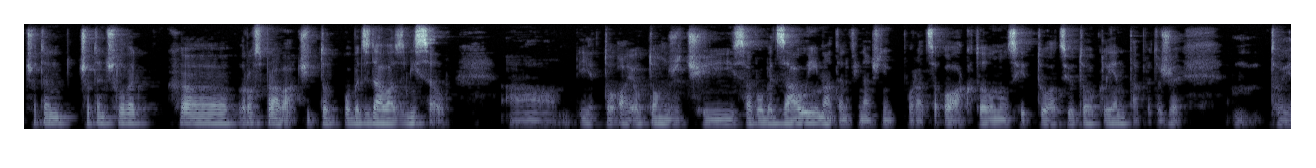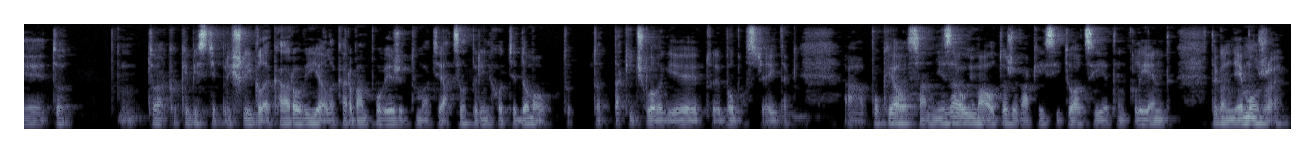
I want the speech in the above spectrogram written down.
čo, ten, čo ten človek rozpráva, či to vôbec dáva zmysel. A je to aj o tom, že či sa vôbec zaujíma ten finančný poradca o aktuálnu situáciu toho klienta, pretože to je, to, to ako keby ste prišli k lekárovi a lekár vám povie, že tu máte acilpirín, chodte domov. To, to, taký človek je, to je blbosť. Aj, tak. A pokiaľ sa nezaujíma o to, že v akej situácii je ten klient, tak on nemôže,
